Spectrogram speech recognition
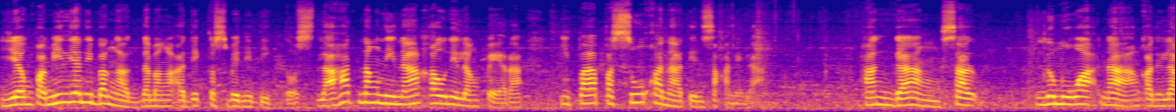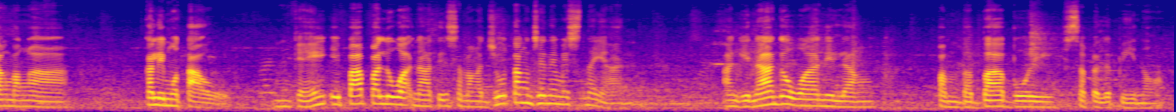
yung pamilya ni Bangag na mga adictos benedictos, lahat ng ninakaw nilang pera, ipapasukan natin sa kanila. Hanggang sa lumuwa na ang kanilang mga kalimutaw. Okay? Ipapaluwa natin sa mga jutang genemes na yan ang ginagawa nilang pambababoy sa Pilipino.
